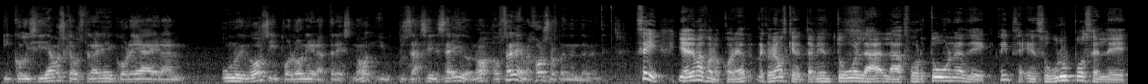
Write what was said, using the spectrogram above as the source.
y coincidíamos que Australia y Corea eran 1 y 2 y Polonia era 3, ¿no? Y pues así les ha ido, ¿no? Australia mejor, sorprendentemente. Sí, y además, bueno, Corea, recordemos que también tuvo la, la fortuna de, en su grupo se le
